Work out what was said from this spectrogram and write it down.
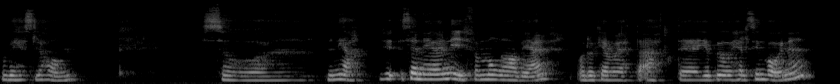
och vid Hässleholm. Så, eh, men ja. Sen är jag ny för många av er. Och då kan jag berätta att eh, jag bor i Helsingborg nu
